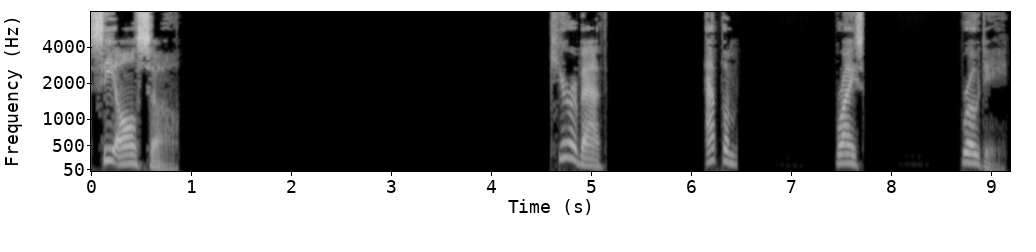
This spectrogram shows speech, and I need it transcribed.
See also Kiribath Appam Rice Roti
